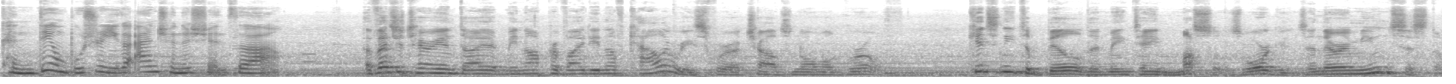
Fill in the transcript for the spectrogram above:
肯定不是一个安全的选择啊。A vegetarian diet may not provide enough calories for a child's normal growth. Kids need to build and maintain muscles, organs, and their immune system.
